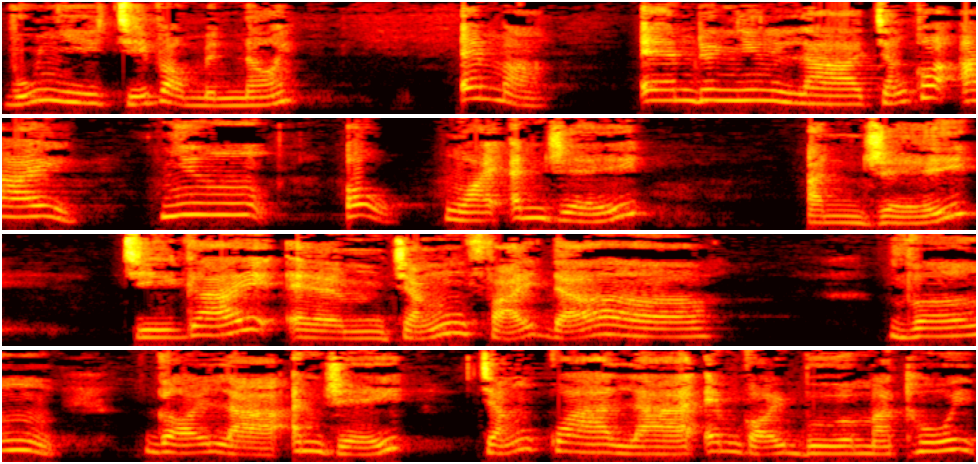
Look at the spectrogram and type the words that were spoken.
Vũ Nhi chỉ vào mình nói, Em à, em đương nhiên là chẳng có ai, nhưng... Ồ, oh, ngoài anh rể. Anh rể? Chị gái em chẳng phải đã... Vâng, gọi là anh rể, chẳng qua là em gọi bừa mà thôi.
